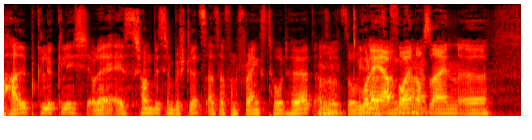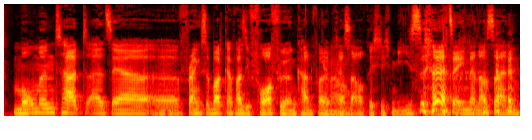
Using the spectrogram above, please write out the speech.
halb glücklich oder er ist schon ein bisschen bestürzt, als er von Franks Tod hört. Also so wie Mhm. Obwohl er ja vorher noch angefangen sein äh, Moment hat, als er äh, Frank Sabotka quasi vorführen kann vor der Genau. Presse, auch richtig mies, als er ihn dann aus seinem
